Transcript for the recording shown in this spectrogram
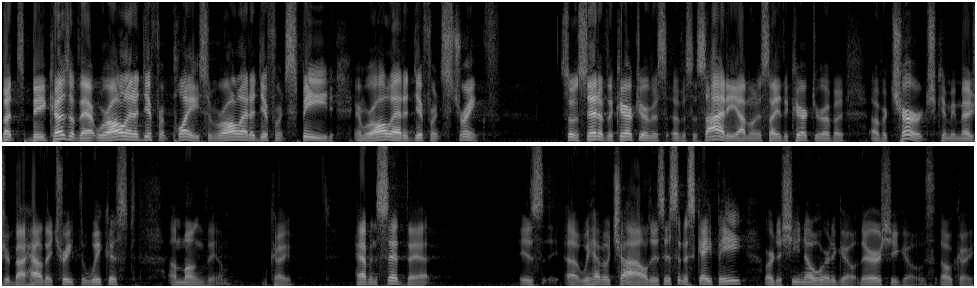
But because of that, we're all at a different place and we're all at a different speed and we're all at a different strength. So instead of the character of a, of a society, I'm going to say the character of a, of a church can be measured by how they treat the weakest among them. Okay? Having said that, is uh, we have a child. Is this an escapee or does she know where to go? There she goes. Okay.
